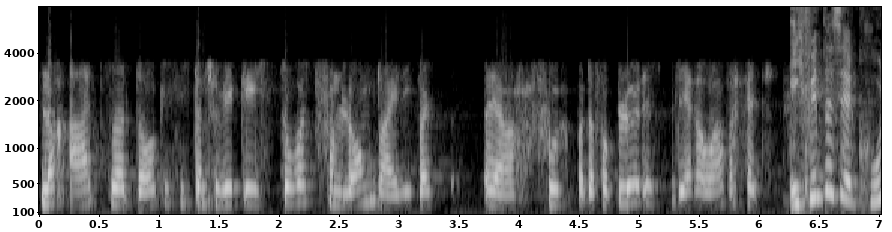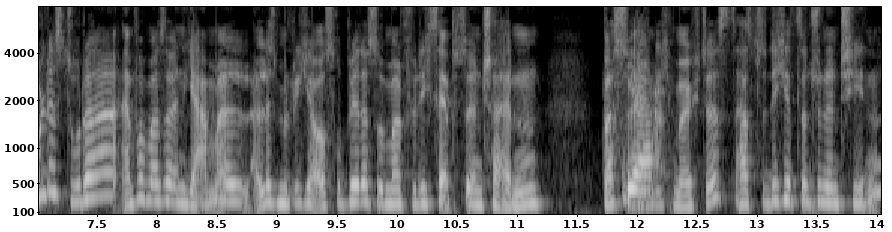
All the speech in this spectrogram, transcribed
Nach ein, zwei Tagen ist es dann schon wirklich sowas von langweilig, weil ja, furchtbar, da verblödest du der Arbeit. Ich finde das ja cool, dass du da einfach mal so ein Jahr mal alles Mögliche ausprobiert hast, um mal für dich selbst zu entscheiden, was du Ja. eigentlich möchtest. Hast du dich jetzt dann schon entschieden?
